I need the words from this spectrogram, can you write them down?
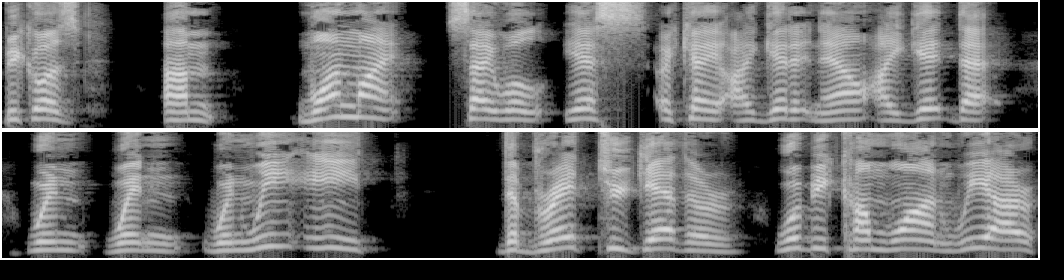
Because um, one might say, well, yes, okay, I get it now. I get that when, when, when we eat the bread together, we become one. We are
